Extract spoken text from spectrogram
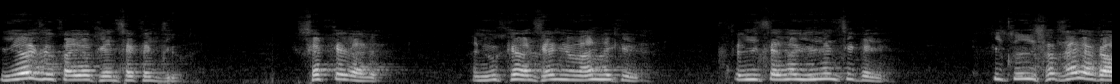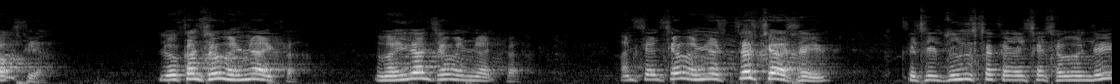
निवडणूक आयोग यांच्याकडे देऊ. शक्य झालं. आणि मुख्यमंत्र्यांनी मान्य केलं. तर मी त्यांना विनंती केली की तुम्ही स्वतः या गावात या. लोकांचं म्हणणं ऐका. महिलांचं म्हणणं असतं. आणि त्यांच्या म्हणण्यात तथ्य असेल तर ते दुरुस्त करायच्या संबंधी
